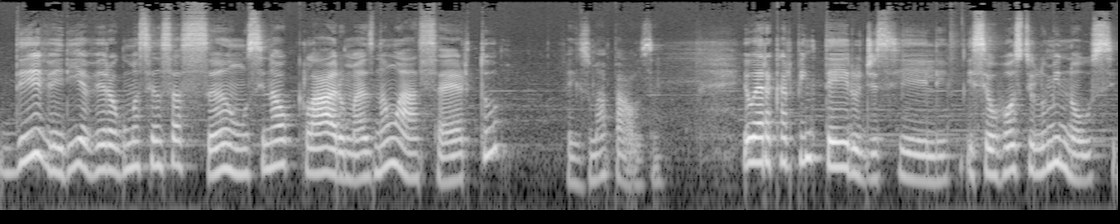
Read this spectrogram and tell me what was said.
Deveria haver alguma sensação, um sinal claro, mas não há, certo? Fez uma pausa. Eu era carpinteiro, disse ele, e seu rosto iluminou-se.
